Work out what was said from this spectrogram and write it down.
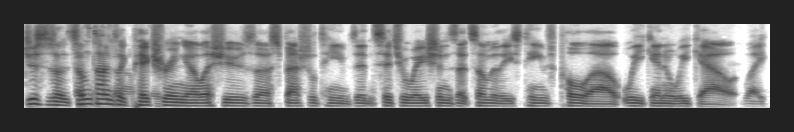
just uh, sometimes like picturing LSU's uh, special teams in situations that some of these teams pull out week in and week out. Like,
